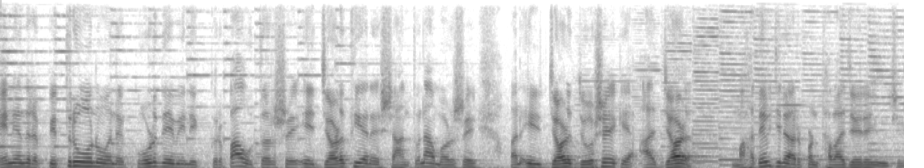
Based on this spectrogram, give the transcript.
એની અંદર પિતૃઓનું અને કુળદેવીની કૃપા ઉતરશે, એ જળથી એને સાંત્વના મળશે. અને એ જળ જોશે કે આ જળ મહાદેવજીને અર્પણ થવા જઈ રહ્યું છે.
